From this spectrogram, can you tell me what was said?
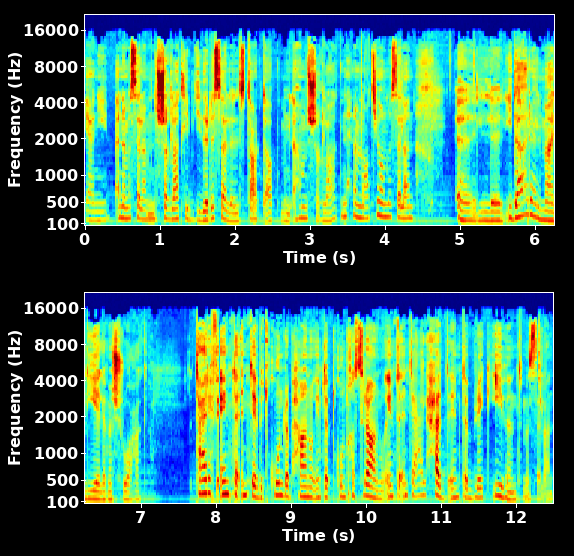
يعني أنا مثلا من الشغلات اللي بدي ادرسها لل startup من أهم الشغلات نحن بنعطيهم مثلا آه، الإدارة المالية لمشروعك. تعرف إمتى أنت بتكون ربحان وإمتى بتكون خسران وإمتى أنت على الحد إمتى break even مثلا.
